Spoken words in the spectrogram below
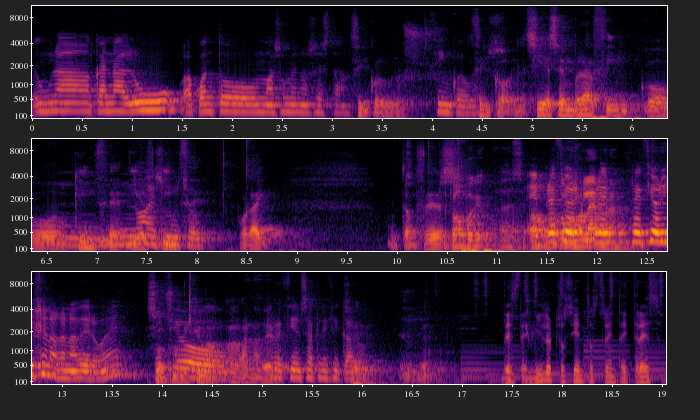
Una Canal U, ¿a cuánto más o menos está? 5 euros. 5 euros. Cinco. Si es hembra, 5, 15, 10, no es 15, mucho. por ahí. Entonces... el precio, pre, precio, origen a ganadero, ¿eh? Sí, precio origen al ganadero. Recién sacrificado. Sí. Desde 1833,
